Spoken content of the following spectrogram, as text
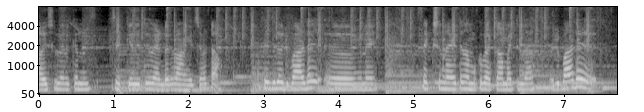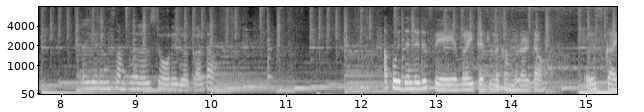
ആവശ്യമുള്ളവരൊക്കെ ഒന്ന് ചെക്ക് ചെയ്തിട്ട് വേണ്ടവർ വാങ്ങിച്ചോ കേട്ടോ. അപ്പോൾ ഇതിൽ ഒരുപാട് ഇങ്ങനെ സെക്ഷനായിട്ട് നമുക്ക് വെക്കാൻ പറ്റുന്ന ഒരുപാട് ഇയറിങ്സ് നമുക്ക് സ്റ്റോർ ചെയ്ത് വെക്കാം കേട്ടോ. അപ്പോൾ ഇതിന്റെ ഒരു ഫേവറേറ്റ് ആയിട്ടുള്ള കമ്മലാട്ടോ ഒരു സ്കൈ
